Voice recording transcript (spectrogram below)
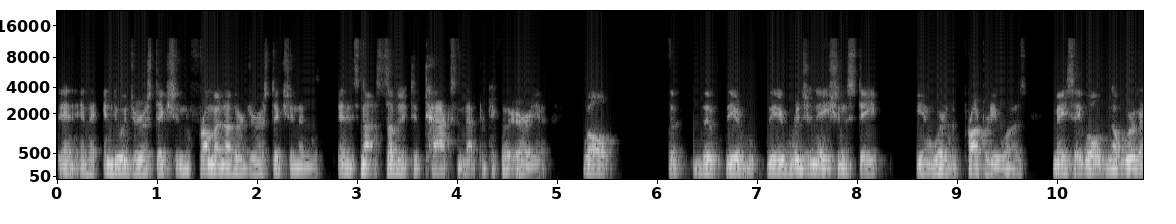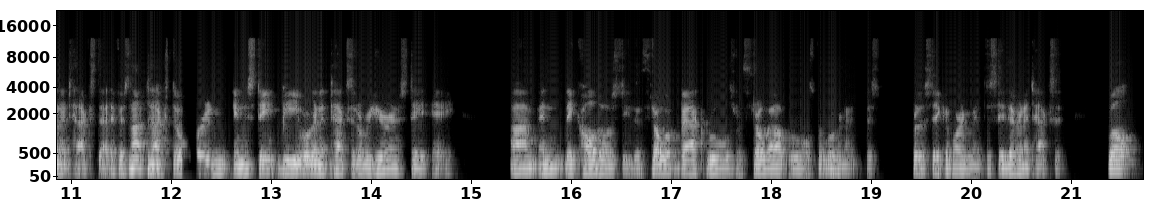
in, in into a jurisdiction from another jurisdiction and and it's not subject to tax in that particular area? Well, the the the, the origination state, you know, where the property was, may say, well, no, we're going to tax that. If it's not hmm. taxed over in, in state B, we're going to tax it over here in state A. Um, and they call those either throw it back rules or throw out rules, but we're going to just, for the sake of argument, to say they're going to tax it. Well,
